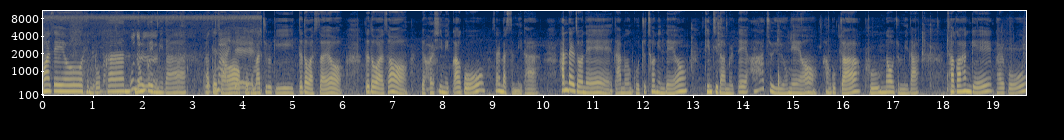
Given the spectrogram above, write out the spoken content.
안녕하세요. 행복한 농부입니다. 밭에서 고구마 이제- 고구마 줄기 뜯어 왔어요. 뜯어 와서 열심히 까고 삶았습니다. 한 달 전에 담은 고추청인데요. 김치 담을 때 아주 유용해요. 한 국자 푹 넣어줍니다. 사과 한 개 갈고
